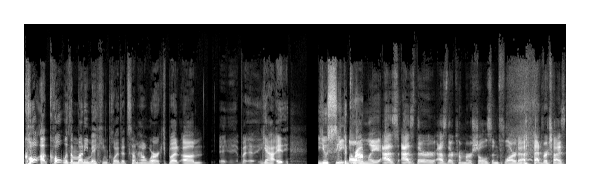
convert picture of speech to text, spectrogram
cult a cult with a money making ploy that somehow worked but um but uh, yeah it you see the, the, ground only as as their as their commercials in Florida advertise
